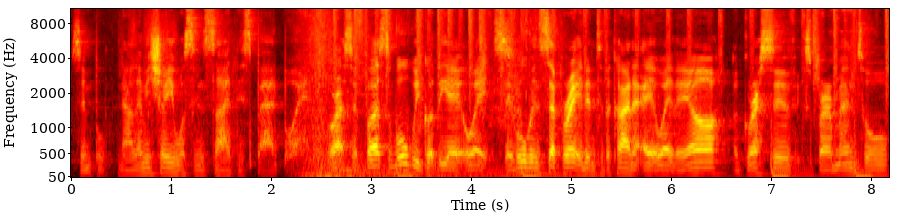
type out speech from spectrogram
simple. Now let me show you what's inside this bad boy. All right, so first of all, we've got the 808s. They've all been separated into the kind of 808 they are, aggressive, experimental,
